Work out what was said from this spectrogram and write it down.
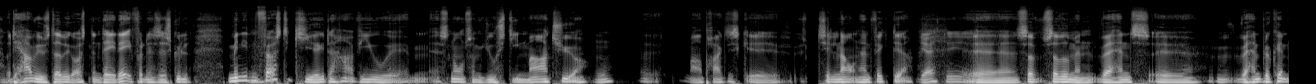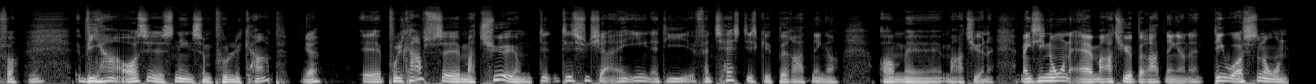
mm. og det har vi jo stadigvæk også den dag i dag, for den sags skyld. Men i den mm. første kirke, der har vi jo øh, sådan nogen som Justin Martyr, mm. øh, meget praktisk øh, tilnavn, han fik der. Ja, det øh, så, så ved man, hvad, hans, øh, hvad han blev kendt for. Mm. Vi har også sådan en som Polycarp. Ja. Øh, Polycarps øh, martyrium, det, det synes jeg er en af de fantastiske beretninger om øh, martyrerne. Man kan sige, at nogle af martyrberetningerne, det er jo også sådan nogle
